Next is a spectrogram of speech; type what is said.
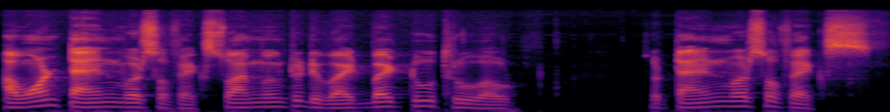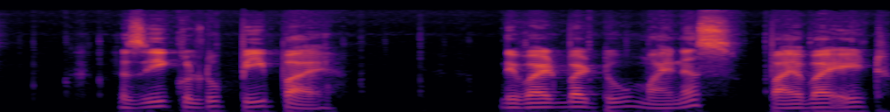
I want tan inverse of x. So I'm going to divide by 2 throughout. So tan inverse of x is equal to p pi divided by 2 minus pi by 8.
